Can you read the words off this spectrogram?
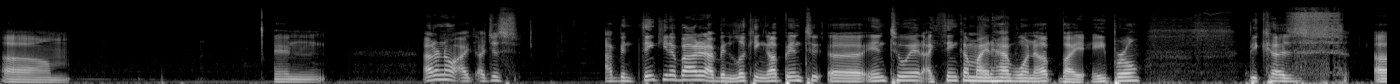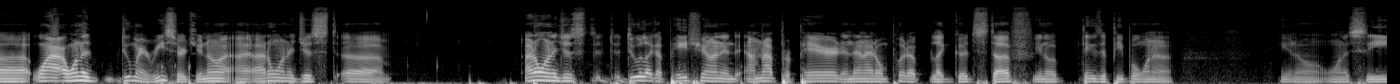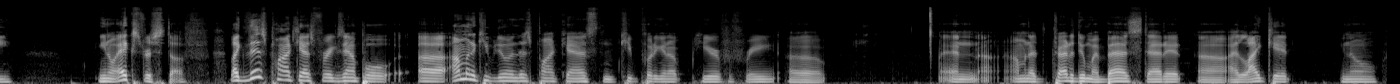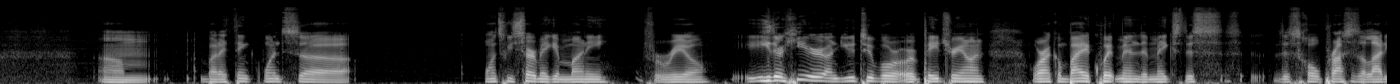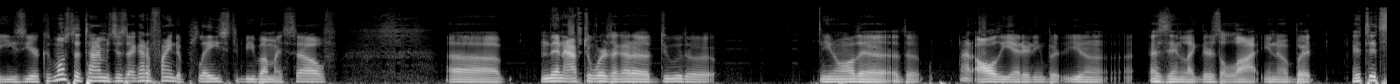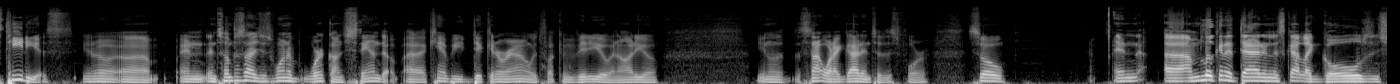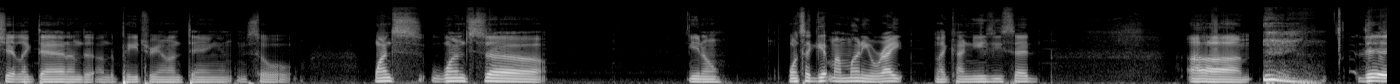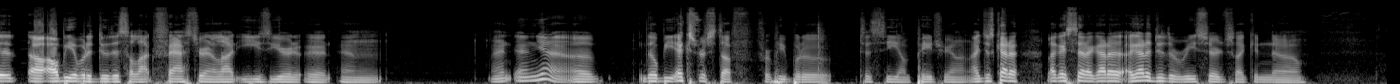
Um, and I don't know. I I just I've been thinking about it. I've been looking up into uh into it. I think I might have one up by April because uh well I want to do my research. You know, I I don't want to just uh. I don't want to just do like a Patreon and I'm not prepared and then I don't put up like good stuff, you know, things that people want to you know, want to see you know, extra stuff. Like this podcast for example, uh I'm to keep doing this podcast and keep putting it up here for free. Uh and I'm to try to do my best at it. Uh I like it, you know. Um but I think once uh once we start making money for real either here on YouTube or, or Patreon, where I can buy equipment that makes this this whole process a lot easier. Because most of the time, it's just I gotta find a place to be by myself, uh, and then afterwards I gotta do the, you know, all the the not all the editing, but you know, as in like there's a lot, you know, but. It's it's tedious, you know, um, and and sometimes I just want to work on stand up. I, I can't be dicking around with fucking video and audio. You know, that's not what I got into this for. So, and uh, I'm looking at that, and it's got like goals and shit like that on the on the Patreon thing. And so, once once uh, you know, once I get my money right, like Kanye said, um, the uh, I'll be able to do this a lot faster and a lot easier, and and and, and yeah, uh, there'll be extra stuff for people to to see on Patreon. I just gotta, like I said, I gotta, I gotta do the research so I can, uh,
